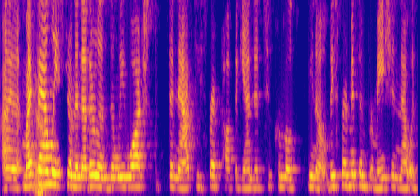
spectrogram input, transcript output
uh, my yeah. family's from the Netherlands, and we watched the Nazis spread propaganda to promote. You know, they spread misinformation that was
